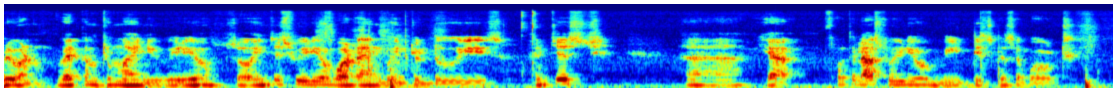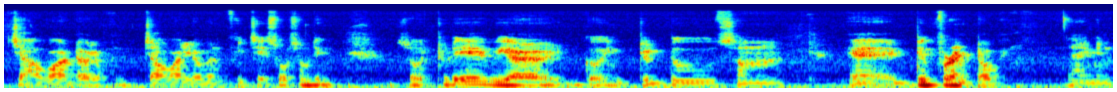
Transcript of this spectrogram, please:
everyone welcome to my new video. So in this video what i'm going to do is i'm just uh, yeah for the last video we discussed about java development java 11 features or something. So today we are going to do some uh, different topic. I mean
